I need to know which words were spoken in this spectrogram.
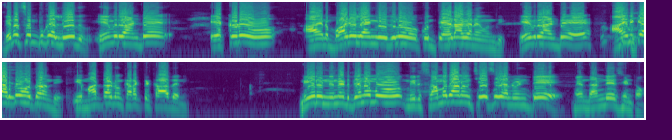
వినసంపుగా లేదు. ఏమిరా అంటే ఎక్కడో ఆయన బాడీ లాంగ్వేజ్లో కొంత తేడాగానే ఉంది. ఏమిరా అంటే ఆయనకే అర్థమవుతోంది. ఇది మాట్లాడడం కరెక్ట్ కాదని. మీరు నిన్నటి దినము మీరు శ్రమదానం చేసేయాలి ఉంటే మేము దండేసి ఉంటాం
